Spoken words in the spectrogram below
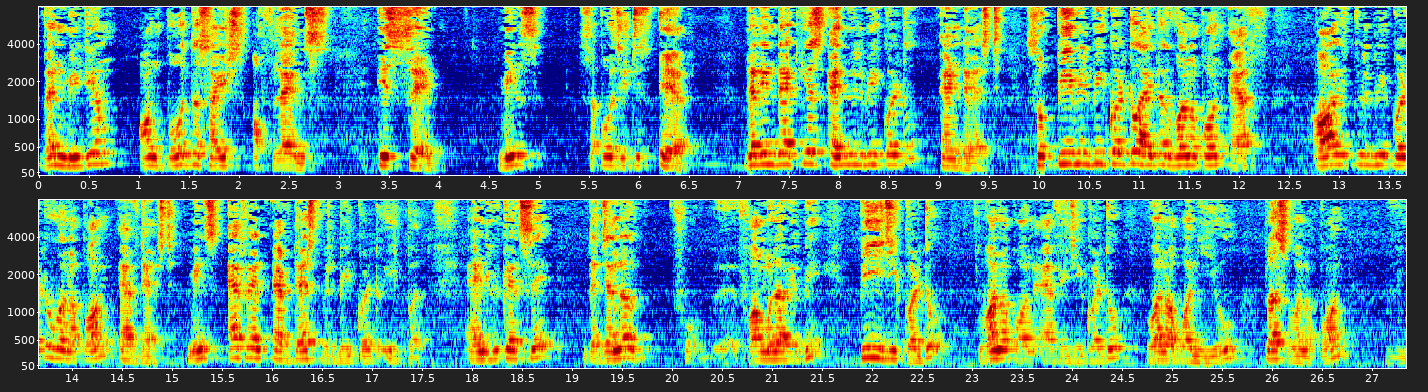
when medium on both the sides of lens is same, means suppose it is air, then in that case n will be equal to n dashed. So P will be equal to either 1 upon F or it will be equal to 1 upon F dashed. Means F and F dashed will be equal to equal. And you can say the general formula will be P is equal to 1 upon F is equal to 1 upon U plus 1 upon V.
